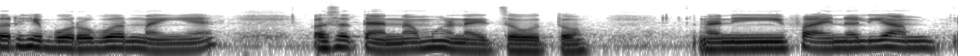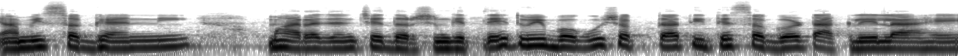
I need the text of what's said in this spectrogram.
तर हे बरोबर नाही आहे असं त्यांना म्हणायचं होतं. आणि फायनली आम आम्ही सगळ्यांनी महाराजांचे दर्शन घेतले. हे तुम्ही बघू शकता तिथे सगळं टाकलेलं आहे.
